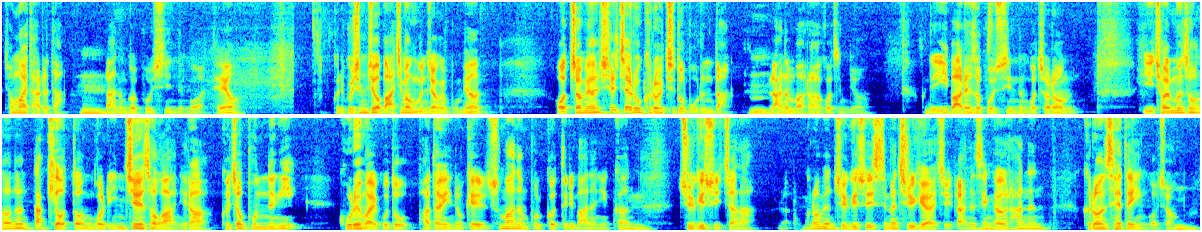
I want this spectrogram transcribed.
정말 다르다라는 음. 걸볼 수 있는 것 같아요. 그리고 심지어 마지막 문장을 보면 어쩌면 실제로 그럴지도 모른다. 음. 라는 말을 하거든요. 근데 이 말에서 볼 수 있는 것처럼 이 젊은 선원은 딱히 어떤 걸 인지해서가 아니라 그저 본능이 고래 말고도 바다에 이렇게 수많은 볼 것들이 많으니까 음. 즐길 수 있잖아. 그러면 즐길 수 있으면 즐겨야지라는 생각을 하는 그런 세대인 거죠. 음.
